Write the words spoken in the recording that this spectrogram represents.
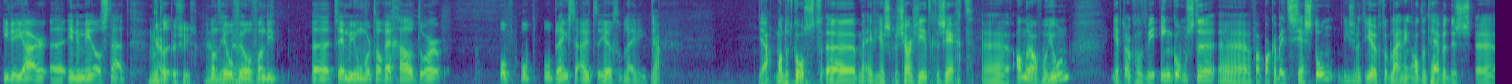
ieder jaar in de min al staat. Want ja, precies. Want heel veel van die 2 miljoen wordt al weggehaald door op, op, opbrengsten uit de jeugdopleiding. Ja. Ja, want het kost, even gechargeerd gezegd, anderhalf miljoen. Je hebt ook altijd weer inkomsten uh, van pakken beetje 6 ton die ze met de jeugdopleiding altijd hebben. Dus uh,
